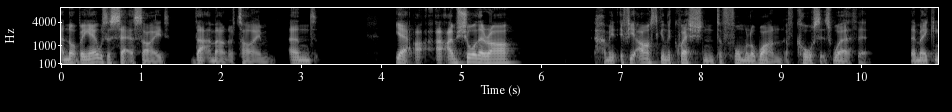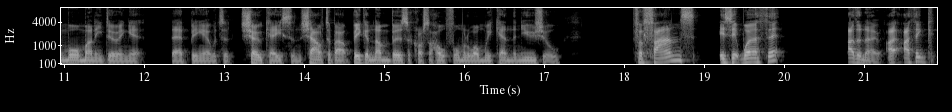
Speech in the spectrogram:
and not being able to set aside that amount of time. And yeah, I, am sure there are. I mean, if you're asking the question to Formula One, of course it's worth it. They're making more money doing it. They're being able to showcase and shout about bigger numbers across a whole Formula One weekend than usual. For fans, is it worth it? I don't know. I, I think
